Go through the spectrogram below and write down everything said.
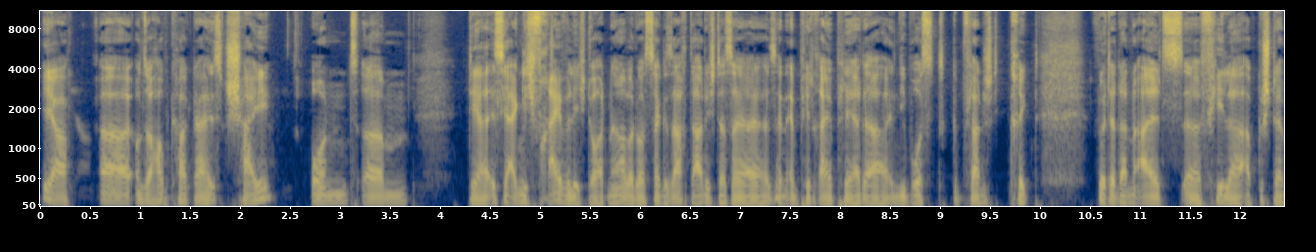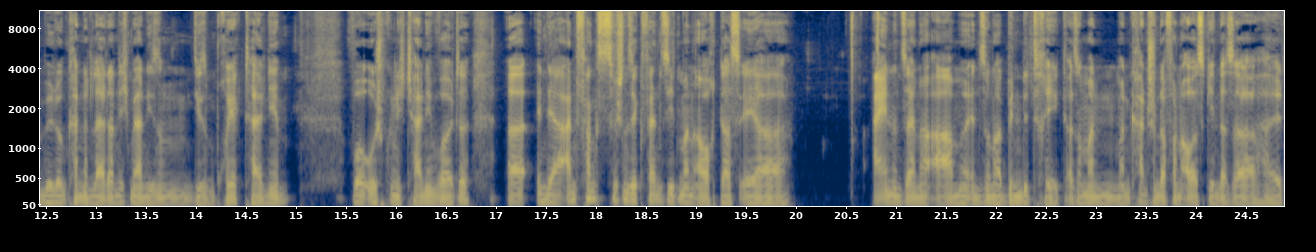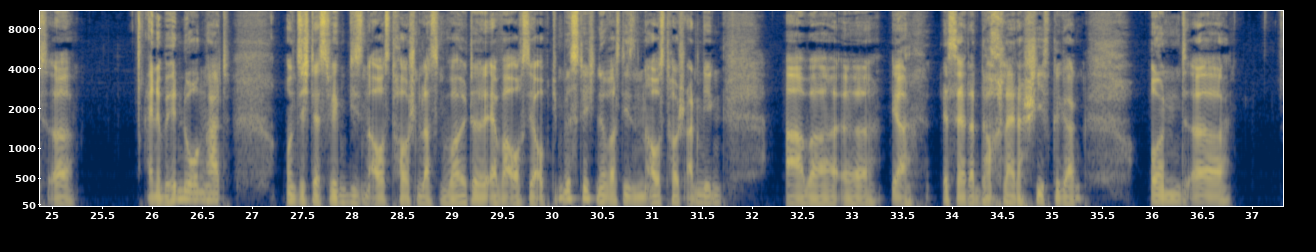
Ja, äh, unser Hauptcharakter heißt Shai und ähm, der ist ja eigentlich freiwillig dort, ne? Aber du hast ja gesagt, dadurch, dass er seinen MP3-Player da in die Brust gepflanscht kriegt, wird er dann als äh, Fehler abgestempelt und kann dann leider nicht mehr an diesem, diesem Projekt teilnehmen, wo er ursprünglich teilnehmen wollte. Äh, in der Anfangszwischensequenz sieht man auch, dass er einen seiner Arme in so einer Binde trägt. Also man, man kann schon davon ausgehen, dass er halt äh, eine Behinderung hat und sich deswegen diesen austauschen lassen wollte. Er war auch sehr optimistisch, ne, was diesen Austausch anging. Aber äh, ja, ist er dann doch leider schief gegangen. Und äh,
